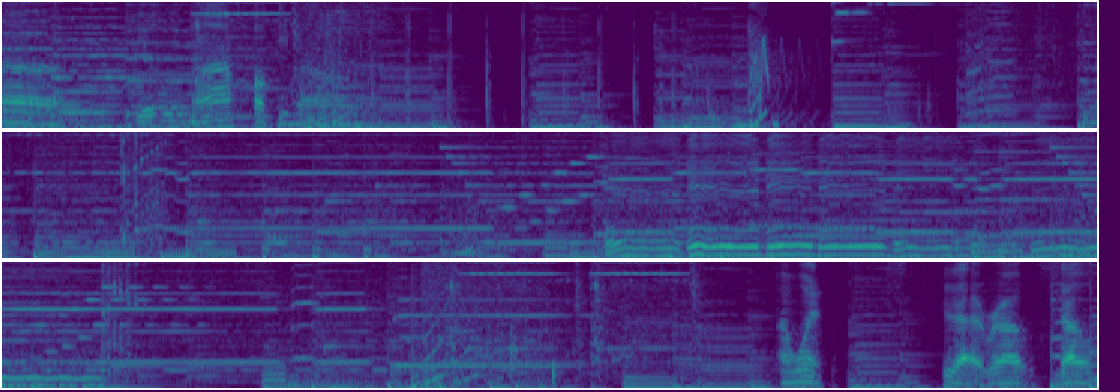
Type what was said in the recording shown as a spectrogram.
uh, kill my Pokemon. South,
